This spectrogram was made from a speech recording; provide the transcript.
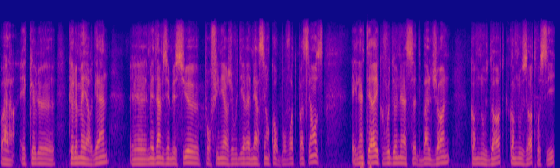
Voilà, et que le, que le meilleur gagne. Euh, mesdames et messieurs, pour finir, je vous dirais merci encore pour votre patience et l'intérêt que vous donnez à cette balle jaune, comme nous comme nous autres aussi.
